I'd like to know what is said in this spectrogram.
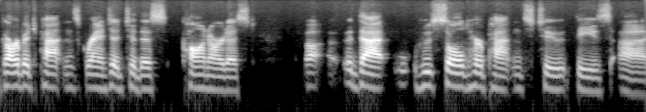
garbage patents granted to this con artist uh, that who sold her patents to these uh,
